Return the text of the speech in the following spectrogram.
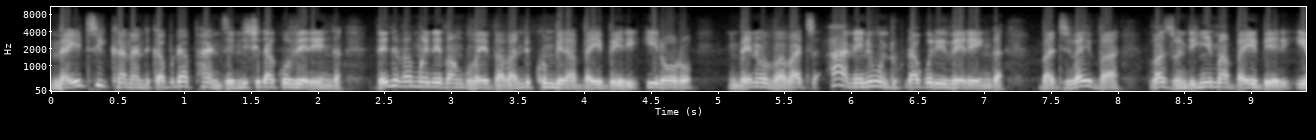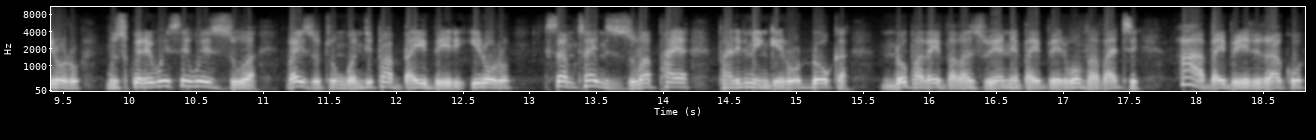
ndaiti kana ndikabuda panze ndichida kuverenga then vamwene vangu vaibva vandikumbira bhaibheri iroro then vobva vati ah neniwo ndikuda kuriverenga. But vaibva vazondinyima bhaibheri iroro. Muswere wese wezuva vaizotongondipa bhaibheri iroro. Sometimes zuva paya parinenge rodoka ndo pavaibva vazouya nebhaibheri vobva vati ah bhaibheri rako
